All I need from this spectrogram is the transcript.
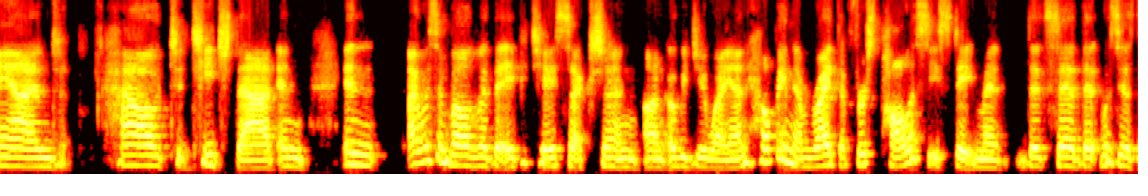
and how to teach that. And in I was involved with the APTA section on OBGYN, helping them write the first policy statement that said that was just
